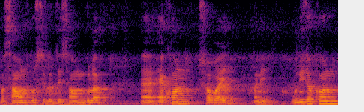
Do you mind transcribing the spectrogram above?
বা সাউন্ড করছিল। যে সাউন্ডগুলা এখন সবাই মানে উনি যখন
